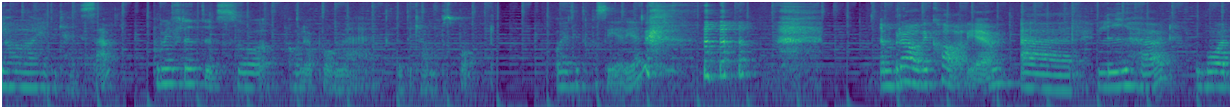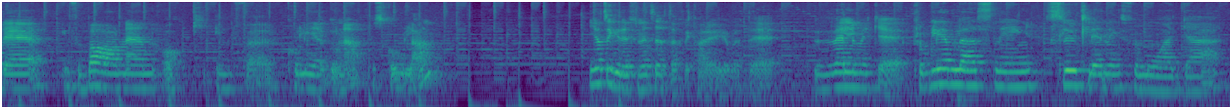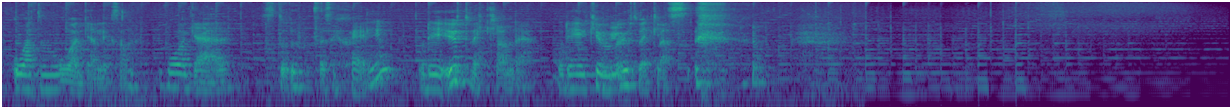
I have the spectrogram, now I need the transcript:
Jag heter Kajsa. På min fritid så håller jag på med lite kampsport och jag tittar på serier. en bra vikarie är lyhörd, både inför barnen och inför kollegorna på skolan. Jag tycker definitivt att vikariejobbet är väldigt mycket problemlösning, slutledningsförmåga och att våga liksom, vågar stå upp för sig själv. Och det är utvecklande och det är kul att utvecklas.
